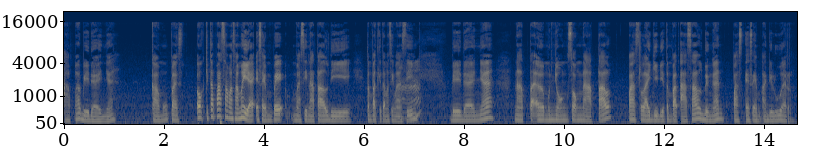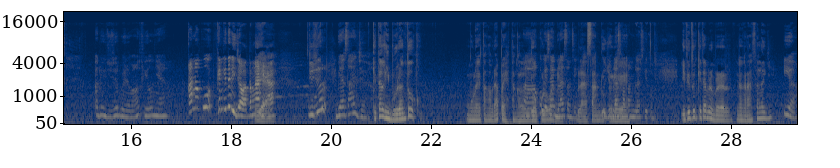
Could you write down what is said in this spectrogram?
Apa bedanya kamu pas Oh, kita pas sama-sama ya SMP masih Natal di tempat kita masing-masing. Hah? Bedanya Natal menyongsong Natal pas lagi di tempat asal dengan pas SMA di luar. Aduh, jujur beda banget feelnya. Kan aku kan kita di Jawa Tengah Iya. ya. Jujur biasa aja. Kita liburan tuh mulai tanggal berapa ya? Tanggal Eh, aku 20-an. biasanya ya? belasan sih. Belasan dulu 17 deh. 18 gitu. Itu tuh kita bener-bener nggak ngerasa lagi. Iya,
